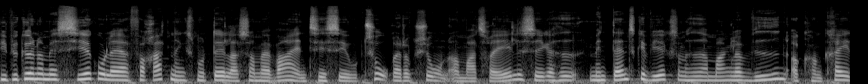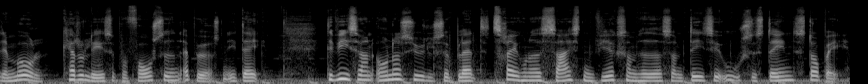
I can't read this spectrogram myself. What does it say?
Vi begynder med cirkulære forretningsmodeller, som er vejen til CO2-reduktion og materialesikkerhed, men danske virksomheder mangler viden og konkrete mål, kan du læse på forsiden af børsen i dag. Det viser en undersøgelse blandt 316 virksomheder, som DTU Sustain står bag.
